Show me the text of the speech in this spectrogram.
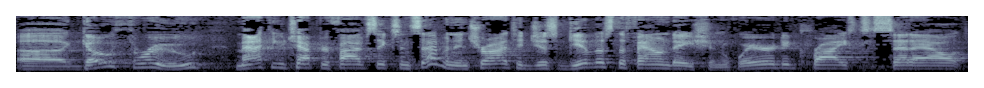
uh, go through Matthew chapter 5, 6, and 7 and try to just give us the foundation. Where did Christ set out,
